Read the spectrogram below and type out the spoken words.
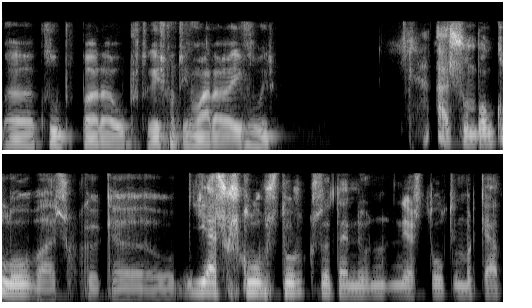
uh, clube para o português continuar a evoluir? Acho um bom clube, acho que, que, e acho que os clubes turcos, até no, neste último mercado,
